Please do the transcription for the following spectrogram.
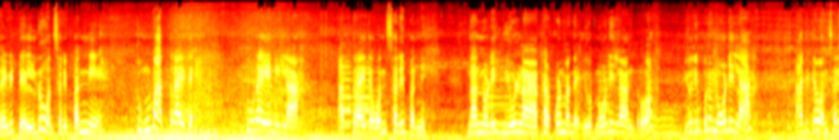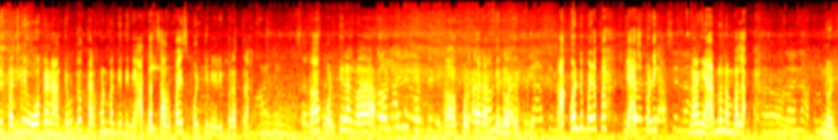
ದಯವಿಟ್ಟು ಎಲ್ಲರೂ ಒಂದು ಸರಿ ಬನ್ನಿ. ತುಂಬ ಹತ್ರ ಇದೆ. ದೂರ ಏನಿಲ್ಲ. ಹತ್ರ ಇದೆ. ಒಂದು ಸರಿ ಬನ್ನಿ. ನಾನು ನೋಡಿ ಇವಳನ್ನ ಕರ್ಕೊಂಡು ಬಂದೆ. ಇವ್ರು ನೋಡಿಲ್ಲ ಅಂದರು. ಇವರಿಬ್ಬರು ನೋಡಿಲ್ಲ. ಅದಕ್ಕೆ ಒಂದು ಸರಿ ಬಂದರೆ ಹೋಗೋಣ ಅಂತ ಹೇಳ್ಬಿಟ್ಟು ಕರ್ಕೊಂಡು ಬಂದಿದ್ದೀನಿ. ಹತ್ತು ಸಾವಿರ ರೂಪಾಯಿ ಇಸ್ಕೊಳ್ತೀನಿ ಇವ್ರಿಬ್ಬರ ಹತ್ರ. ಹಾ ಕೊಡ್ತೀರಲ್ವಾ? ಹಾ ಕೊಡ್ತಾರಂತೆ ನೋಡ್ರಿ. ಹಾಕೊಂಡು ಬೇಡಪ್ಪ ಕ್ಯಾಶ್ ಕೊಡಿ. ನಾನು ಯಾರನ್ನೂ ನಂಬಲ್ಲ. ನೋಡಿ.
